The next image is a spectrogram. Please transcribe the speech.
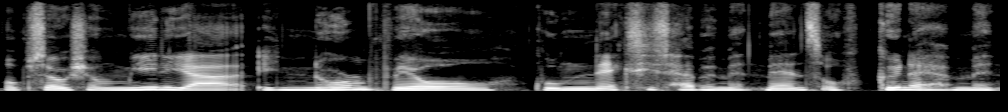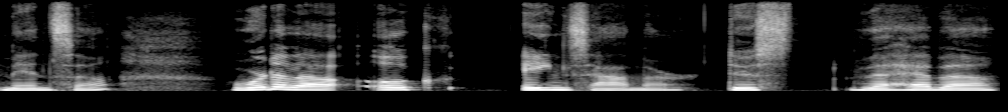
op social media enorm veel connecties hebben met mensen of kunnen hebben met mensen, worden we ook eenzamer. Dus we hebben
